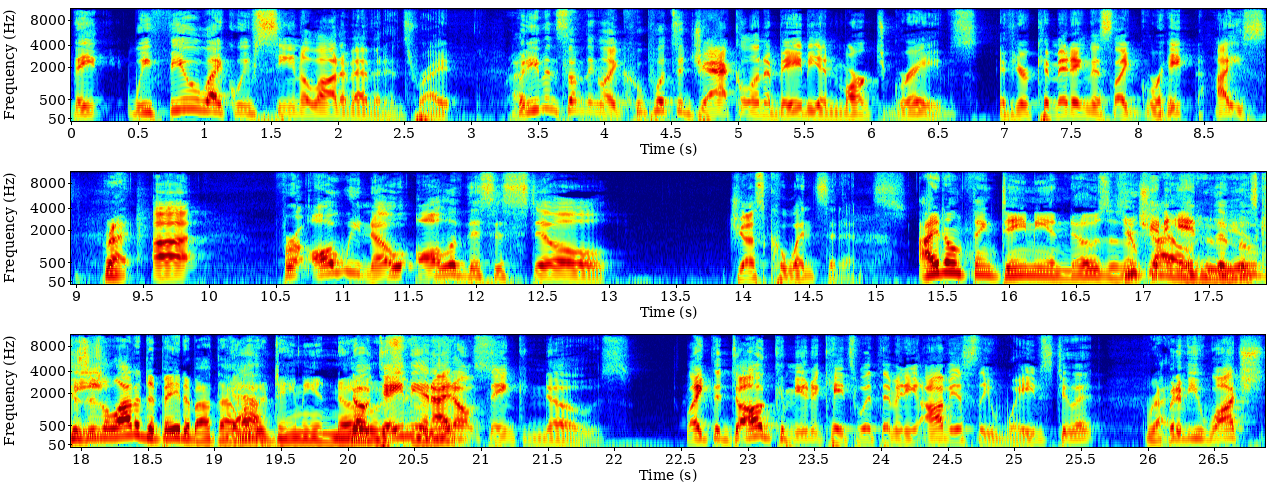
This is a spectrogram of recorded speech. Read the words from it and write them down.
they we feel like we've seen a lot of evidence, right? But even something like who puts a jackal and a baby in marked graves if you're committing this like great heist? right. Uh for all we know, all of this is still just coincidence. I don't think Damien knows as You a child who the he is because there's a lot of debate about that Yeah. whether Damien knows. No, Damien, I don't think knows. Like the dog communicates with him, and he obviously waves to it. Right. But if you watch,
